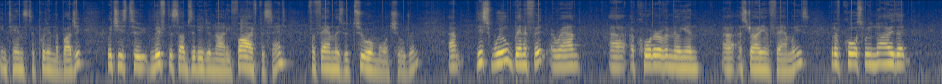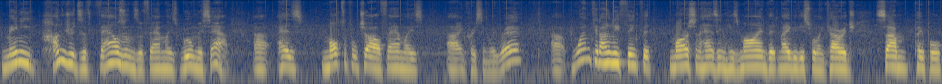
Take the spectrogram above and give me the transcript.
intends to put in the budget, which is to lift the subsidy to 95% for families with two or more children. Um, this will benefit around uh, a quarter of a million uh, Australian families, but of course, we know that many hundreds of thousands of families will miss out uh, as multiple child families are increasingly rare. Uh, one can only think that Morrison has in his mind that maybe this will encourage some people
